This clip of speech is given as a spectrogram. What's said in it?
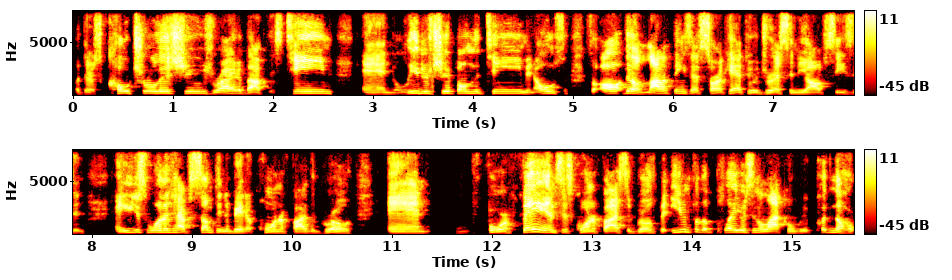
but there's cultural issues, right, about this team and the leadership on the team, and also so all there are a lot of things that Sark had to address in the offseason. and you just want to have something to be able to quantify the growth. And for fans, this quantifies the growth, but even for the players in the locker room, we're putting the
